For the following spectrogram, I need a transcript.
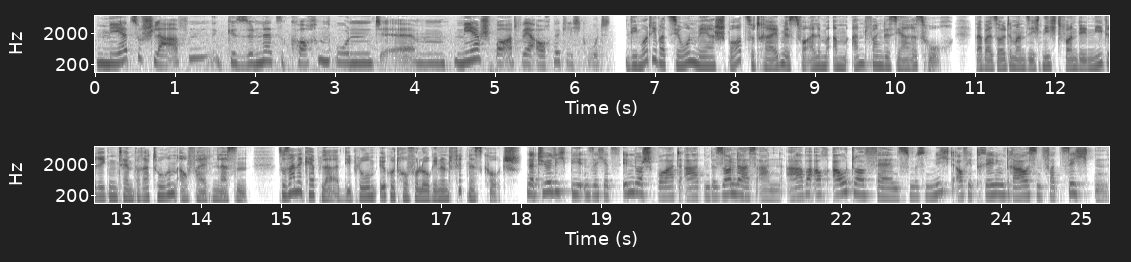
mehr zu schlafen, gesünder zu kochen und ähm, mehr Sport wäre auch wirklich gut. Die Motivation, mehr Sport zu treiben, ist vor allem am Anfang des Jahres hoch. Dabei sollte man sich nicht von den niedrigen Temperaturen aufhalten lassen. Susanne Kepler, Diplom-Ökotrophologin und Fitnesscoach. Natürlich bieten sich jetzt Indoor-Sportarten besonders an, aber auch Outdoor-Fans müssen nicht auf ihr Training draußen verzichten.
